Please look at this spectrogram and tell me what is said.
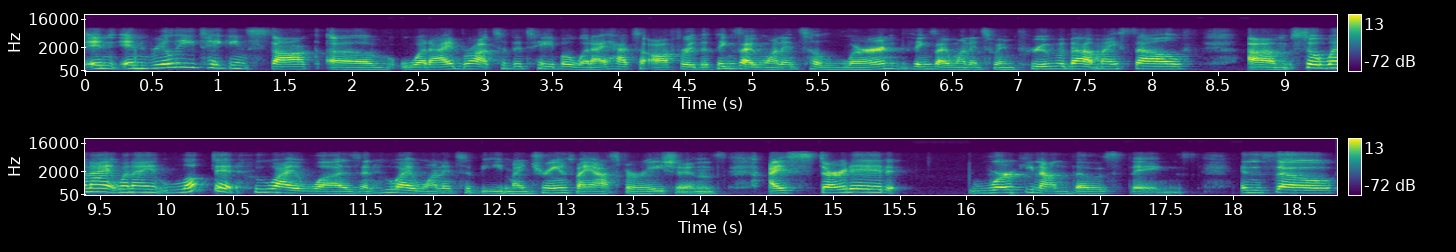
In in really taking stock of what I brought to the table, what I had to offer, the things I wanted to learn, the things I wanted to improve about myself. Um, so when I when I looked at who I was and who I wanted to be, my dreams, my aspirations, I started working on those things. And so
